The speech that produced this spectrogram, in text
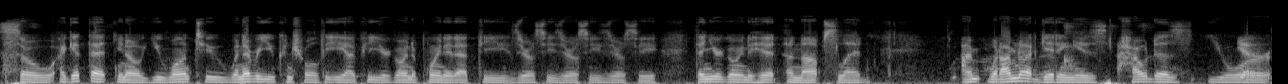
so I get that, you know, you want to, whenever you control the EIP, you're going to point it at the 0C, 0C, 0C, then you're going to hit a NOP sled. I'm what I'm not getting is how does your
